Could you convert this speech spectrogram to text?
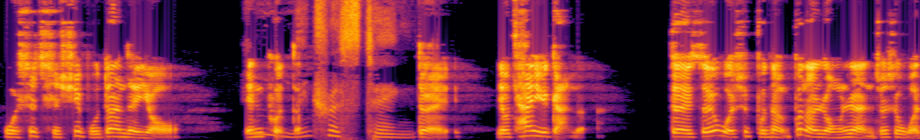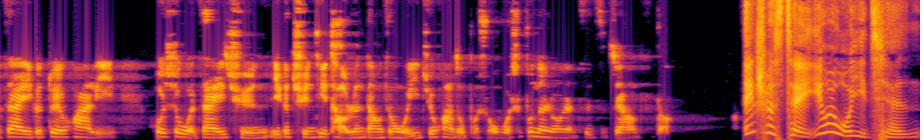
我是持续不断的有 input 的，interesting，对，有参与感的，对，所以我是不能不能容忍，就是我在一个对话里，或是我在一群一个群体讨论当中，我一句话都不说，我是不能容忍自己这样子的，interesting，因为我以前。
